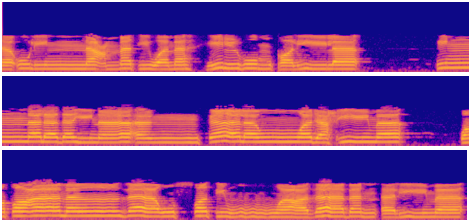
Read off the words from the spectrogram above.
أُولِي النَّعْمَةِ وَمَهِّلْهُمْ قَلِيلًا إِنَّ لَدَيْنَا أَنكَالًا وَجَحِيمًا وَطَعَامًا ذَا غُصَّةٍ وَعَذَابًا أَلِيمًا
